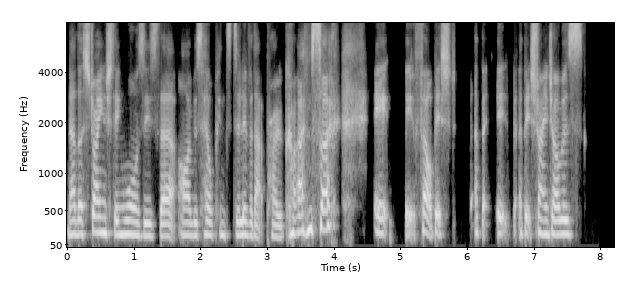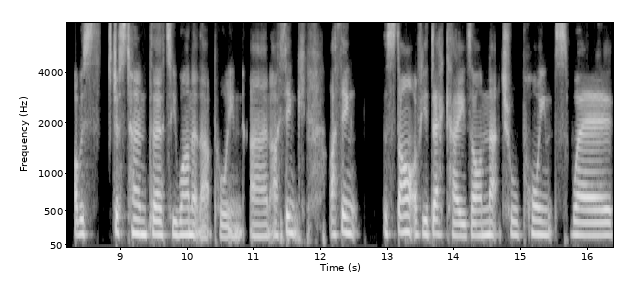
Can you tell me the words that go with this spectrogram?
Now the strange thing was is that i was helping to deliver that program so it it felt a bit a bit, a bit strange. I was i was just turned 31 at that point and i think i think the start of your decades are natural points where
